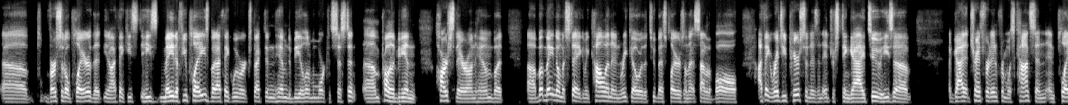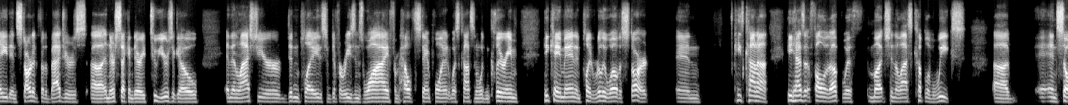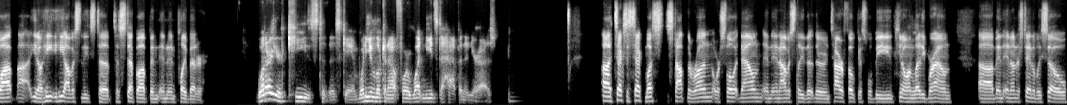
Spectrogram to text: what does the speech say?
uh, versatile player that you know I think he's he's made a few plays, but I think we were expecting him to be a little bit more consistent. Um, probably being harsh there on him, but uh, but make no mistake. I mean, Colin and Riko are the two best players on that side of the ball. I think Reggie Pearson is an interesting guy too. He's a a guy that transferred in from Wisconsin and played and started for the Badgers uh, in their secondary two years ago and then last year didn't play some different reasons why from health standpoint wisconsin wouldn't clear him. He came in and played really well to start and he's kind of he hasn't followed up with much in the last couple of weeks uh, and so I, I, you know he he obviously needs to to step up and, and and play better. What are your keys to this game? What are you looking out for? What needs to happen in your eyes uh, Texas Tech must stop the run or slow it down, and and obviously the, their entire focus will be you know on Leddie Brown, um, and and understandably so.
